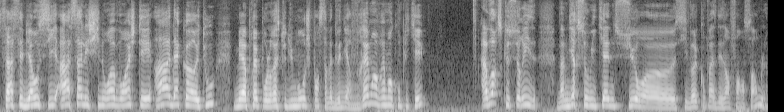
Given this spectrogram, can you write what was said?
ça c'est bien aussi, ah ça les Chinois vont acheter, ah d'accord et tout, mais après pour le reste du monde je pense que ça va devenir vraiment vraiment compliqué. A voir ce que Cerise va me dire ce week-end sur euh, s'ils veulent qu'on fasse des enfants ensemble.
